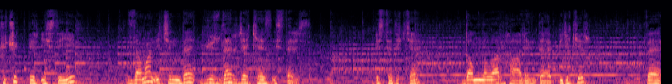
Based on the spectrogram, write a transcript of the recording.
küçük bir isteği zaman içinde yüzlerce kez isteriz. İstedikçe damlalar halinde birikir ve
